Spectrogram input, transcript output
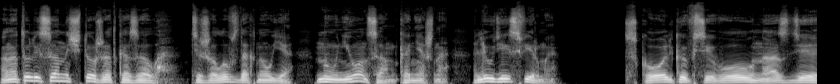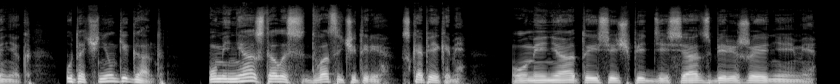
Анатолий Саныч тоже отказал. Тяжело вздохнул я. Ну, не он сам, конечно. Люди из фирмы. «Сколько всего у нас денег?» — уточнил гигант. «У меня осталось двадцать четыре с копейками». «У меня тысяч пятьдесят сбережениями,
